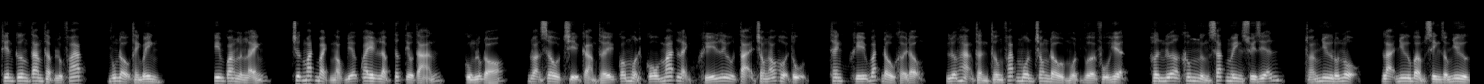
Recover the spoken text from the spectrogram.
Thiên cương tam thập lục pháp, vung đậu thành binh. Kim quang lừng lánh, trước mắt bạch ngọc đĩa quay lập tức tiêu tán, cùng lúc đó, đoạn sâu chỉ cảm thấy có một cô mát lạnh khí lưu tại trong óc hội tụ thanh khí bắt đầu khởi động, lưỡng hạng thần thông pháp môn trong đầu một vừa phù hiện, hơn nữa không ngừng xác minh suy diễn, thoáng như đốn ngộ, lại như bẩm sinh giống như,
